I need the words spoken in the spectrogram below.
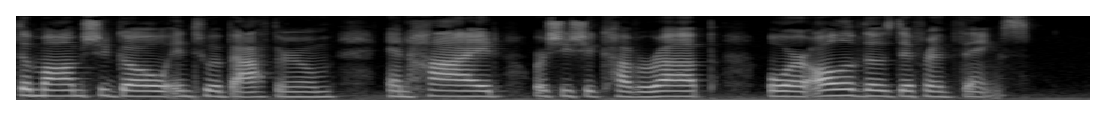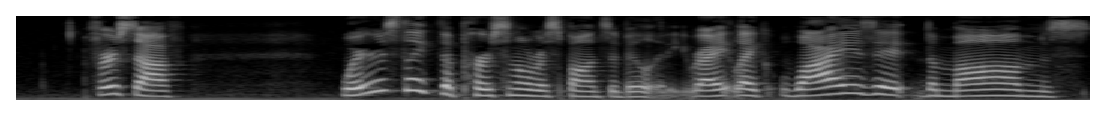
the mom should go into a bathroom and hide, or she should cover up, or all of those different things. First off, where's like the personal responsibility, right? Like, why is it the mom's,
